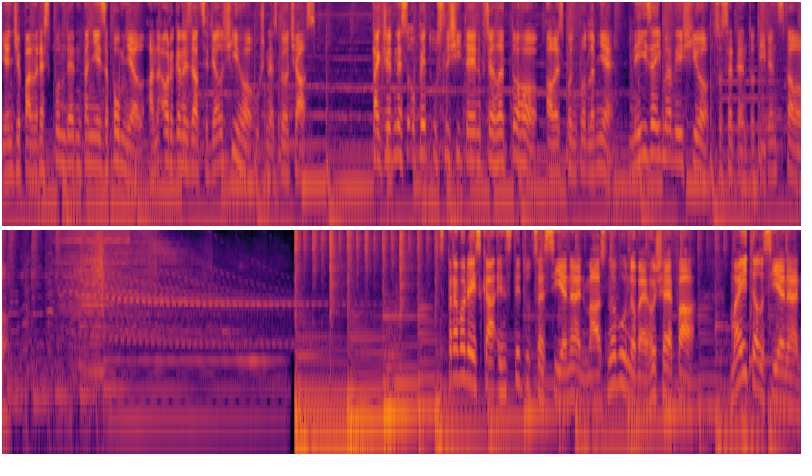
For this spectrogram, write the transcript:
jenže pan respondent na něj zapomněl a na organizaci dalšího už nezbyl čas. Takže dnes opět uslyšíte jen přehled toho, alespoň podle mě, nejzajímavějšího, co se tento týden stalo. Spravodajská instituce CNN má znovu nového šéfa. Majitel CNN,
